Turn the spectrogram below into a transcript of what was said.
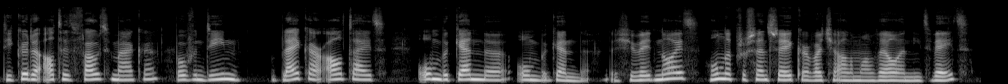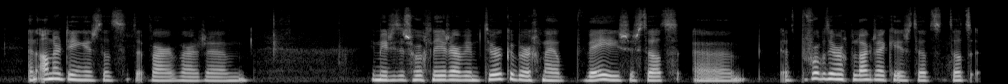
die kunnen altijd fouten maken. Bovendien blijken er altijd onbekende onbekenden. Dus je weet nooit 100% zeker wat je allemaal wel en niet weet. Een ander ding is dat waar, waar ehm emeritus hoogleraar Wim Turkenburg mij op wees, is dat eh, het bijvoorbeeld heel erg belangrijk is dat, dat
